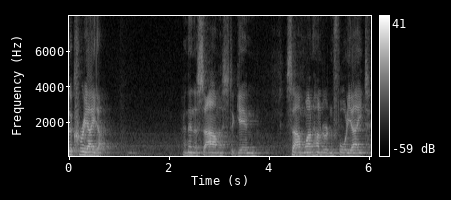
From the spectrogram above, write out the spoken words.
the Creator. And then the psalmist again, Psalm 148.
